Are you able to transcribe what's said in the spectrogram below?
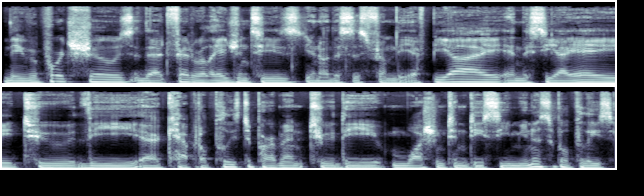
the report shows that federal agencies, you know, this is from the FBI and the CIA to the uh, Capitol Police Department to the Washington, D.C. Municipal Police,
